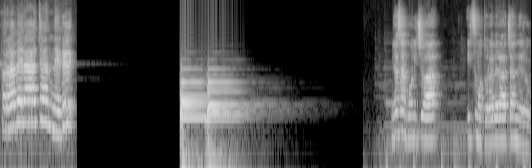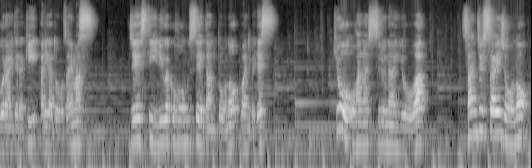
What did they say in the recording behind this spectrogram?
トラベラーチャンネル。皆さんこんにちは。いつもトラベラーチャンネルをご覧いただきありがとうございます。JST 留学ホームステイ担当のワニベです。今日お話しする内容は30歳以上の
